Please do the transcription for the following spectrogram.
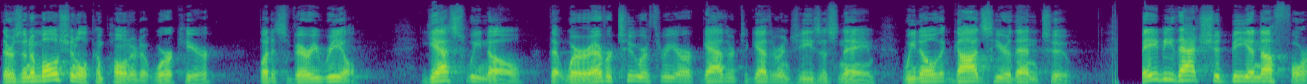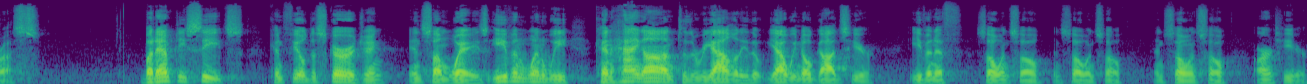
There's an emotional component at work here, but it's very real. Yes, we know that wherever two or three are gathered together in Jesus' name, we know that God's here then too. Maybe that should be enough for us. But empty seats can feel discouraging in some ways, even when we can hang on to the reality that, yeah, we know God's here, even if so and so and so and so and so and so aren't here.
